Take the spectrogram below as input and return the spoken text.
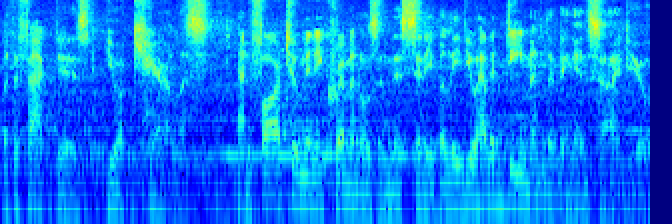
But the fact is, you're careless. And far too many criminals in this city believe you have a demon living inside you.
